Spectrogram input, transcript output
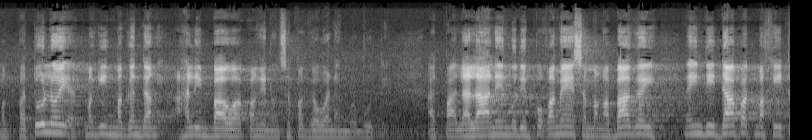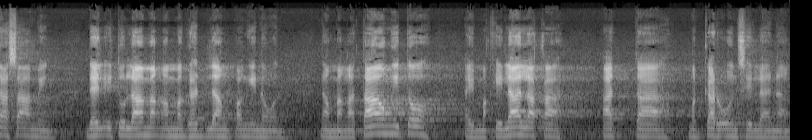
magpatuloy at maging magandang halimbawa, Panginoon, sa paggawa ng mabuti. At paalalanin mo din po kami sa mga bagay na hindi dapat makita sa amin dahil ito lamang ang maghadlang, Panginoon, ng mga taong ito ay makilala ka at uh, magkaroon sila ng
